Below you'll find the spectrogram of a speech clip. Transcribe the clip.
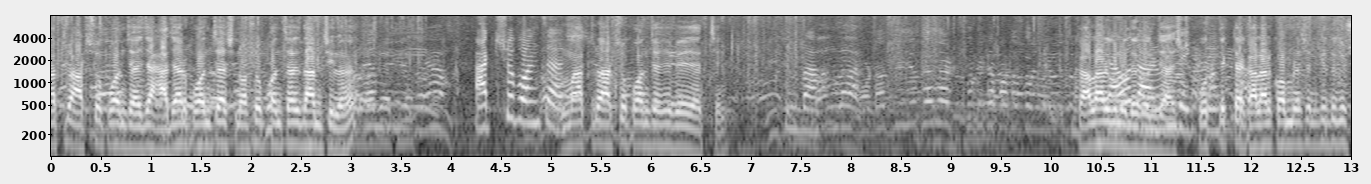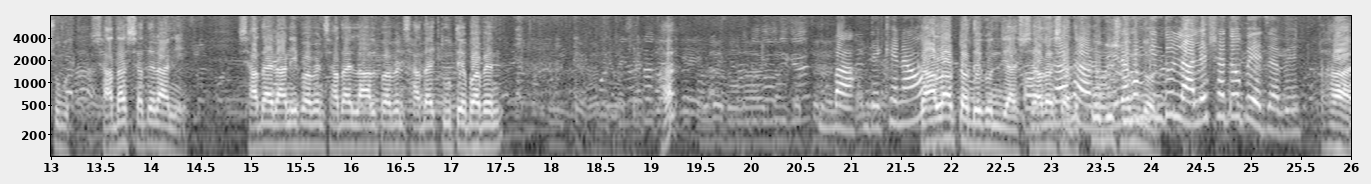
মাত্র আটশো পঞ্চাশ। যা হাজার পঞ্চাশ নশো পঞ্চাশ দাম ছিল হ্যাঁ? আটশো পঞ্চাশ। মাত্র আটশো পঞ্চাশে পেয়ে যাচ্ছেন। কালারগুলো দেখুন জাস্ট প্রত্যেকটা কালার কম্বিনেশন কিন্তু সাদার সাথে রানী। সাদায় রানী পাবেন সাদায় লাল পাবেন সাদায় তুতে পাবেন। হ্যাঁ? বাহ দেখে নাও। কালারটা দেখুন জাস্ট সাদার সাথে। খুবই সুন্দর। কিন্তু লালের সাথেও পেয়ে যাবে। হ্যাঁ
